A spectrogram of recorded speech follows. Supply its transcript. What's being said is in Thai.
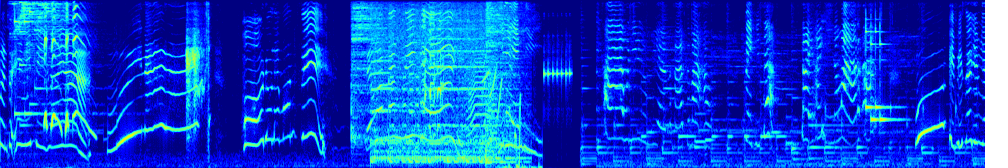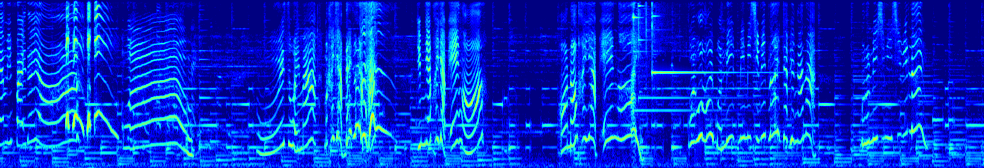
เหมือนตัวเองมีปีกเลยอะอุ้ยน่ารักโหดูเลมอนสิเลมอนนั่งนิ่งเลยค่ะวันนี้ลุงเนี่ยนะคะจะมาเอาปีกพิซซ่าใส่ให้น้องหมานะคะอู้ปีกพิซซ่ายิ้มแย้มมีไฟด้วยเหรอ ว้าวอุ้ยสวยมาก มันขยับได้ด้วยเหรอคะยิ้มแย้มขยับเองเหรอ อ๋อ น้องขยับเองเลย โอ้ยโอ้ยโอ้ยเหมือนมีมีมีชีวิตเลย จับอย่างนั้นอะ เหมือนมีมีชีวิตเลย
